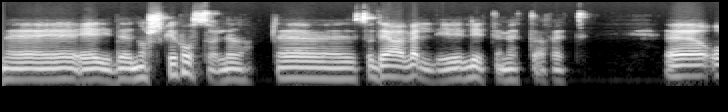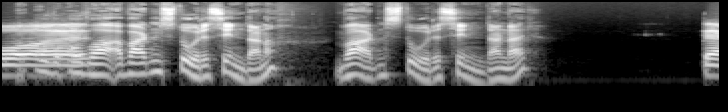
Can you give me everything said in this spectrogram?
eh, er i det norske kostholdet. så det har veldig lite mettafett. Og, Og, og hva, hva er den store synderen, da? Hva er den store synderen der? Det,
